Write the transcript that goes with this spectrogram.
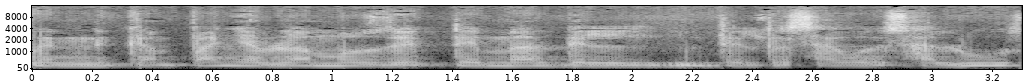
en campaña hablamos de temas del, del rezago de salud,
